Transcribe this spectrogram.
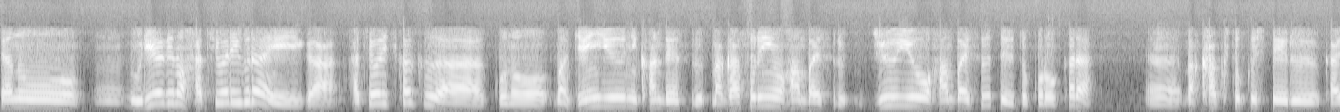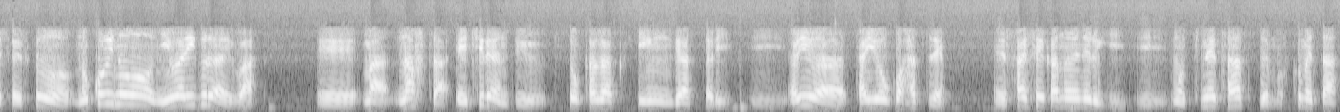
あの売上の8割ぐらいが、8割近くがこの、まあ、原油に関連する、まあ、ガソリンを販売する、重油を販売するというところから、うんまあ、獲得している会社ですけど、残りの2割ぐらいは、えーまあ、ナフタ、エチレンという基礎化学品であったり、あるいは太陽光発電、再生可能エネルギー、もう地熱発電も含めた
